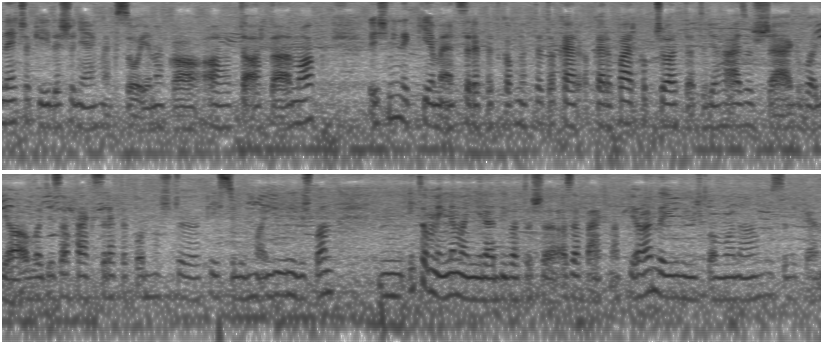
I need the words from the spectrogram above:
ne csak édesanyáknak szóljanak a, a tartalmak, és mindig kiemelt szerepet kapnak, tehát akár, akár a párkapcsolat, tehát hogy a házasság, vagy, a, vagy az apák szerepe, pont most készülünk majd júniusban. Mm, itthon még nem annyira divatos az apák napja, de júniusban van a 20-án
